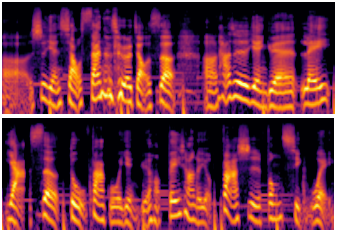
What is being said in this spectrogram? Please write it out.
呃饰演小三的这个角色，呃，他是演员雷亚瑟杜，法国演员哈，非常的有法式风情味。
